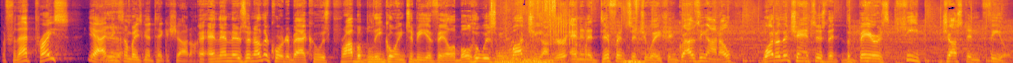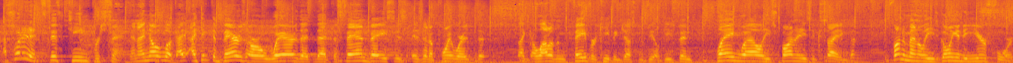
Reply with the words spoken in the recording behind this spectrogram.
but for that price, yeah, I think somebody's going to take a shot on him. And then there's another quarterback who is probably going to be available, who is much younger and in a different situation. Graziano, what are the chances that the Bears keep Justin Fields? I put it at 15%. And I know, look, I, I think the Bears are aware that, that the fan base is, is at a point where, the, like, a lot of them favor keeping Justin Fields. He's been playing well, he's fun, and he's exciting. But fundamentally, he's going into year four.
